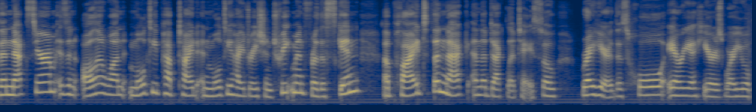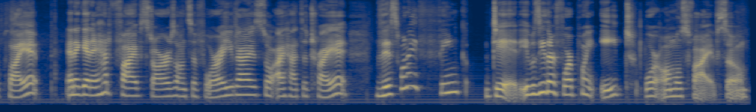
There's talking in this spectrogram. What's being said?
the Neck Serum is an all-in-one multi-peptide and multi-hydration treatment for the skin applied to the neck and the décolleté. So right here, this whole area here is where you apply it. And again, it had five stars on Sephora, you guys, so I had to try it. This one I think did. It was either 4.8 or almost 5, so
